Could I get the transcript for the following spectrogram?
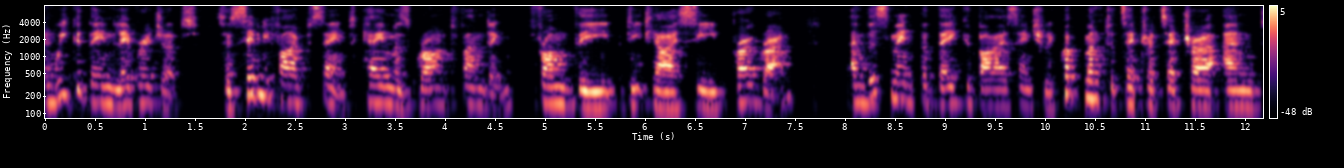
And we could then leverage it. So 75% came as grant funding from the DTIC program. And this meant that they could buy essential equipment, et cetera, et cetera, and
